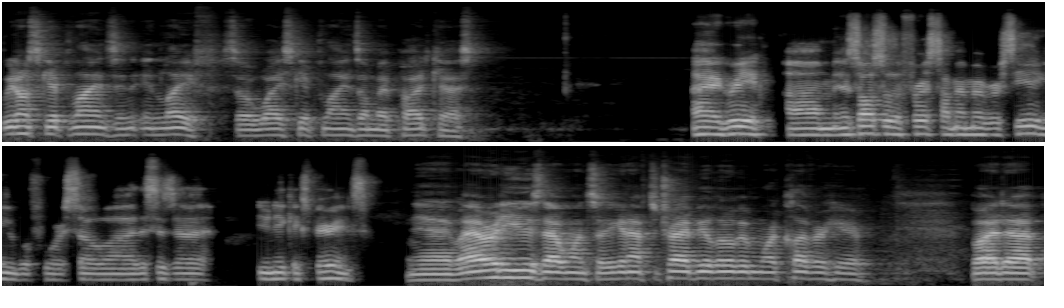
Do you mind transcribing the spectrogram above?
We don't skip lines in, in life, so why skip lines on my podcast? I agree. Um, and it's also the first time I'm ever seeing you before, so uh, this is a unique experience. Yeah, I already used that one, so you're gonna have to try to be a little bit more clever here. But uh,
